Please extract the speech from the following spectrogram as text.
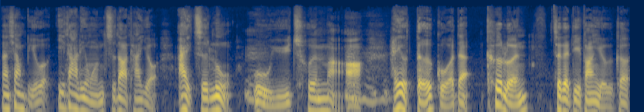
那像比如意大利，我们知道它有爱之路、五渔村嘛啊，还有德国的科伦这个地方有一个。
